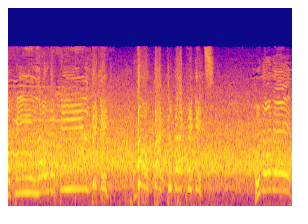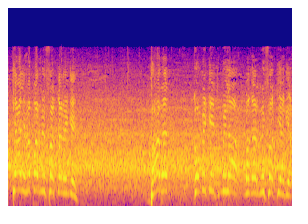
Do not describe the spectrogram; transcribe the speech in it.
अपील लाउड अपील विकेट दो बैक टू बैक विकेट्स उन्होंने क्या यहाँ पर रिफा करेंगे? भारत को विकेट मिला मगर रिफा किया गया।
